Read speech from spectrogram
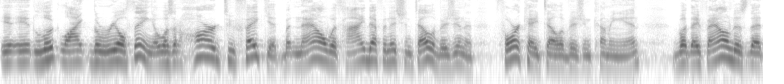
it, it looked like the real thing. It wasn't hard to fake it, but now with high definition television and 4K television coming in, what they found is that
